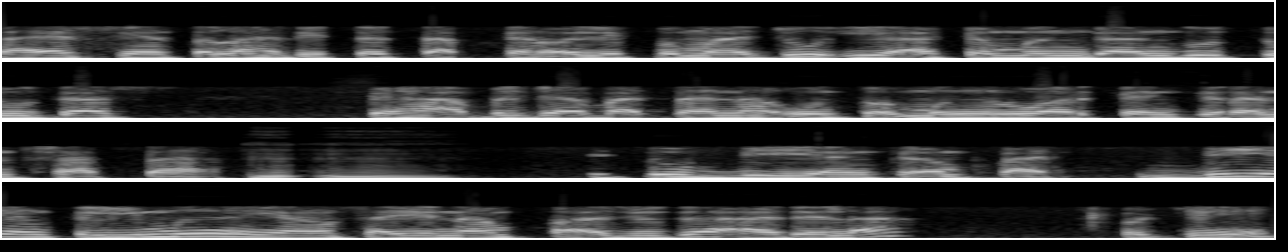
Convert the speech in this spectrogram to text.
saiz yang telah ditetapkan oleh pemaju, ia akan mengganggu tugas pihak pejabat tanah untuk mengeluarkan geran serata. Mm-mm. Itu B yang keempat. B yang kelima yang saya nampak juga adalah okey,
